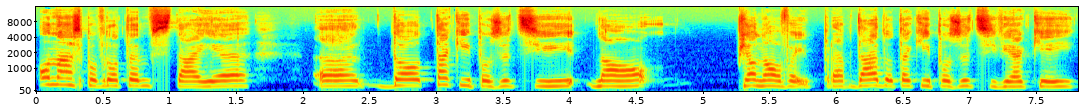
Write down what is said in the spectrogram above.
ona z powrotem wstaje y, do takiej pozycji, no, pionowej, prawda? Do takiej pozycji, w jakiej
